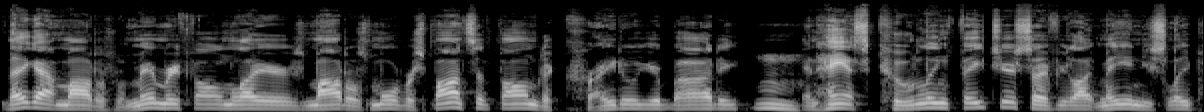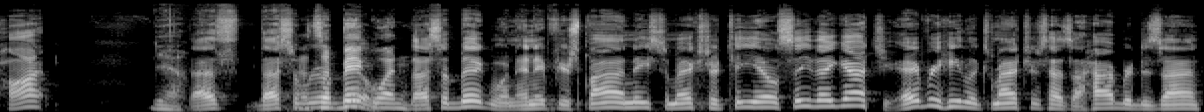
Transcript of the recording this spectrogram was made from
they got models with memory foam layers, models more responsive foam to cradle your body, hmm. enhanced cooling features. So if you're like me and you sleep hot, Yeah. that's that's a That's a big deal. one. That's a big one. And if your spine needs some extra TLC, they got you. Every Helix mattress has a hybrid design,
